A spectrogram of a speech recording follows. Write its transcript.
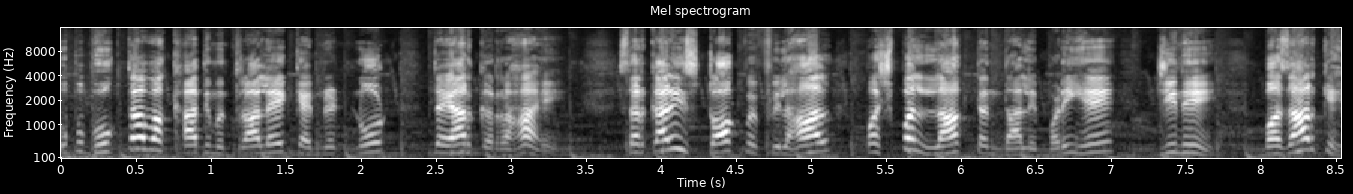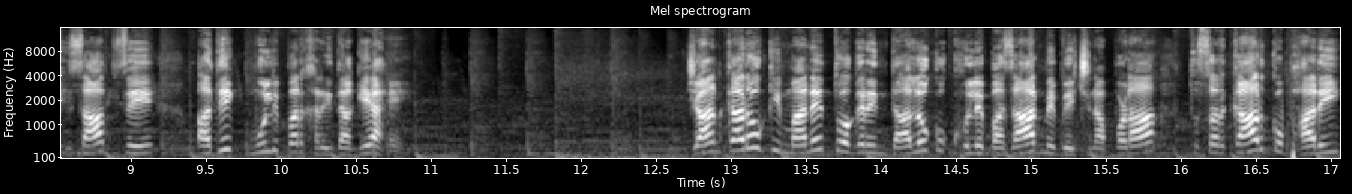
उपभोक्ता व खाद्य मंत्रालय कैबिनेट नोट तैयार कर रहा है। सरकारी स्टॉक में फ़िलहाल 55 लाख टन दालें पड़ी हैं, जिन्हें बाज़ार के हिसाब से अधिक मूल्य पर खरीदा गया है। जानकारों की माने तो अगर इन दालों को खुले बाज़ार में बेचना पड़ा तो सरकार को भारी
